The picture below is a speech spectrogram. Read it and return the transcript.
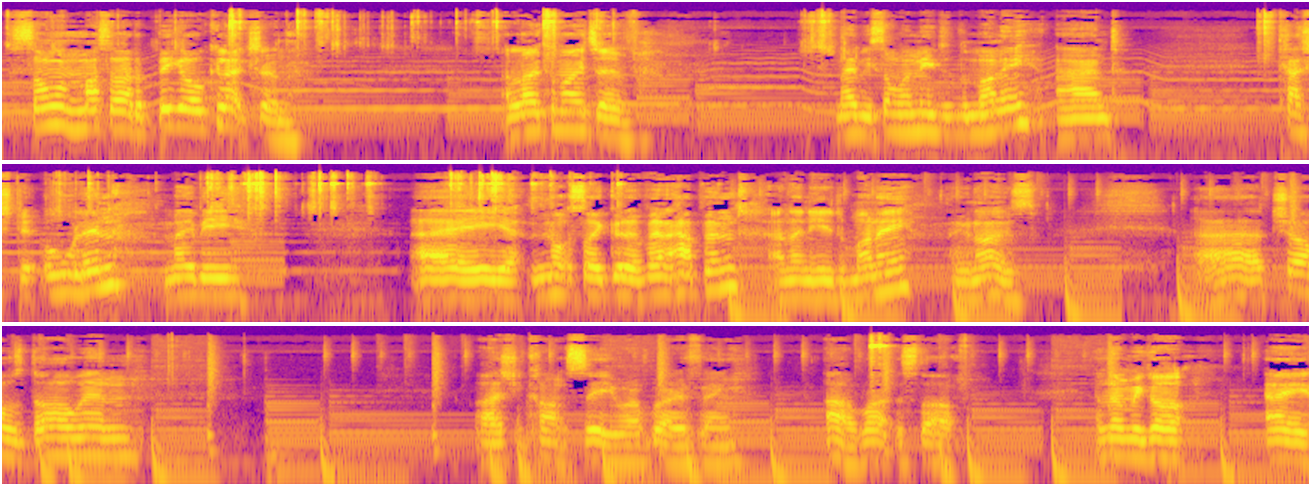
Someone must have had a big old collection a locomotive. Maybe someone needed the money and cashed it all in. Maybe a not so good event happened and they needed money. Who knows? Uh, Charles Darwin. I actually can't see where I've got everything. Oh, right at the start. And then we got a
